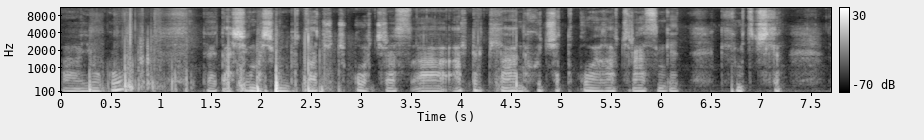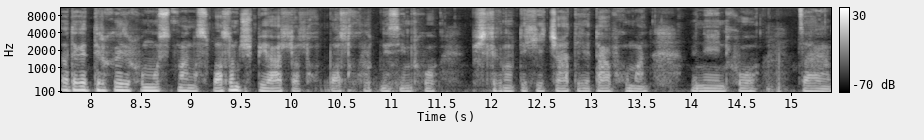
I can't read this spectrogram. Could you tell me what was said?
юугүй. Тэгээд ашиг машиг нь буцааж очихгүй учраас алдагдлаа нөхөж чадахгүй байгаа учраас ингээд гих мэтчлэн. За тэгээд тэрхүү хүмүүст маань бас боломж бий ойлгох болох хүднээс иймэрхүү бичлэгнүүдийг хийж байгаа. Тэгээд та бүхэн маань миний энэхүү за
